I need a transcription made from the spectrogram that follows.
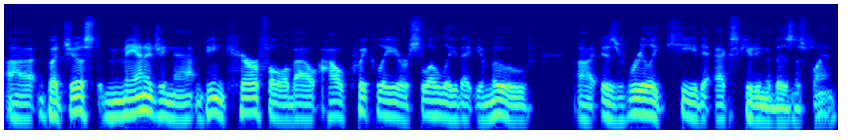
uh, but just managing that and being careful about how quickly or slowly that you move uh, is really key to executing the business plan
